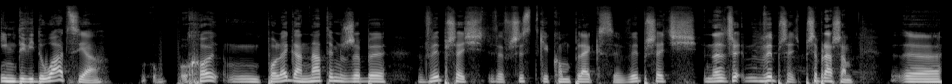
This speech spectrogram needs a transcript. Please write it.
Indywiduacja polega na tym, żeby wyprzeć te wszystkie kompleksy, wyprzeć, znaczy wyprzeć, przepraszam, e,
